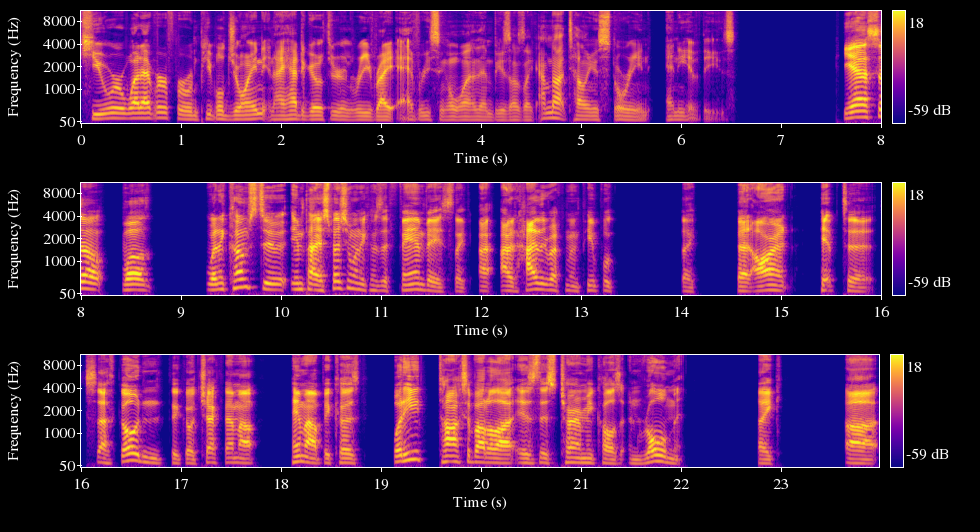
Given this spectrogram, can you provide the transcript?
queue or whatever for when people join, and I had to go through and rewrite every single one of them because I was like, I'm not telling a story in any of these. Yeah. So well. When it comes to impact, especially when it comes to fan base, like I, I'd highly recommend people that aren't hip to Seth Godin to go check them out him out because what he talks about a lot is this term he calls enrollment. Like uh,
